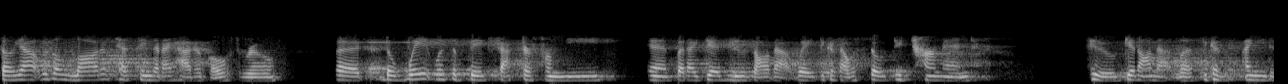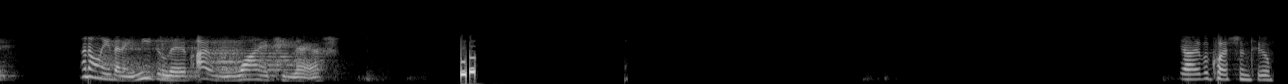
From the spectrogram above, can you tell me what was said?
So yeah, it was a lot of testing that I had to go through. But the weight was a big factor for me, and but I did lose all that weight because I was so determined to get on that list because I needed not only that I need to live, I wanted to live. Yeah, I have a question too.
